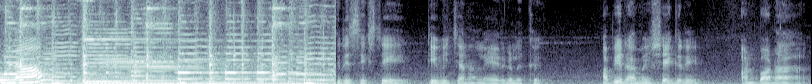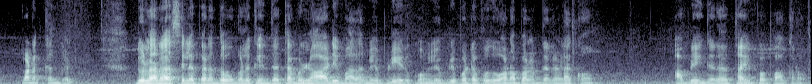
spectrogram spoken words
துலாம் த்ரீ சிக்ஸ்டி டிவி சேனல் நேயர்களுக்கு அபிராமி சேகரின் அன்பான வணக்கங்கள். துளாராசியில் பிறந்தவங்களுக்கு இந்த தமிழ் ஆடி மாதம் எப்படி இருக்கும் எப்படிப்பட்ட பொதுவான பலன்கள் நடக்கும் அப்படிங்கிறத தான் இப்போ பார்க்குறோம்.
